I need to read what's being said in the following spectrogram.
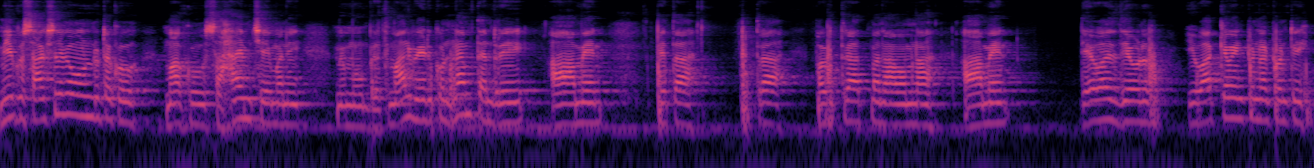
మీకు సాక్షులుగా ఉండుటకు మాకు సహాయం చేయమని మేము బ్రతిమాలు వేడుకుంటున్నాం తండ్రి. ఆమెన్. పిత పుత్ర పవిత్రాత్మ నామమున ఆమెన్. దేవాది దేవుడు ఈ వాక్యం వింటున్నటువంటి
